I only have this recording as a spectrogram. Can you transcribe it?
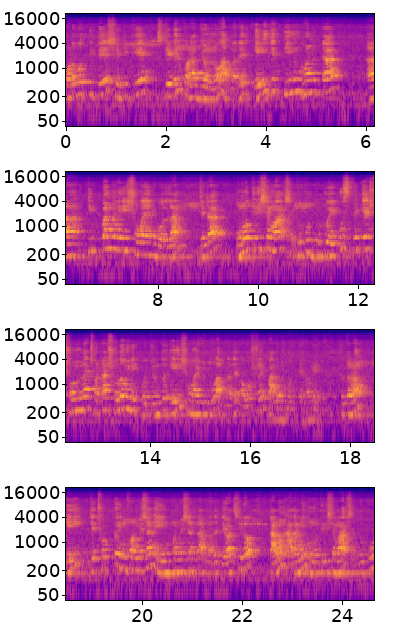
পরবর্তীতে সেটিকে স্টেবল করার জন্য আপনাদের এই যে তিন ঘণ্টা তিপ্পান্ন মিনিট সময় আমি বললাম, যেটা উনত্রিশে মার্চ দুপুর দুটো একুশ থেকে সন্ধ্যা ছটা ষোলো মিনিট পর্যন্ত এই সময়টুকু আপনাদের অবশ্যই পালন করতে হবে। সুতরাং এই যে ছোট্ট ইনফরমেশন এই ইনফরমেশনটা আপনাদের দেওয়া ছিল, কারণ আগামী উনত্রিশে মার্চ দুপুর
